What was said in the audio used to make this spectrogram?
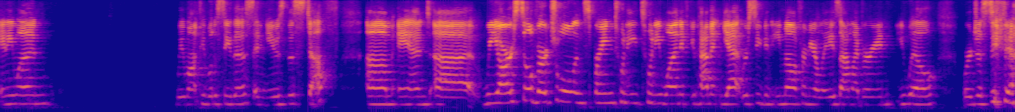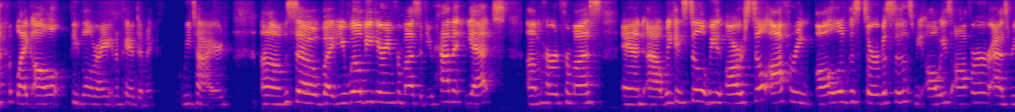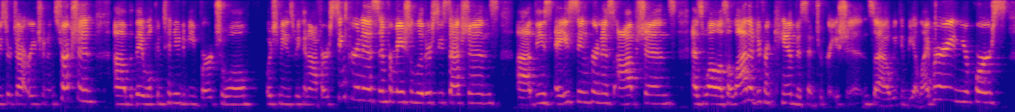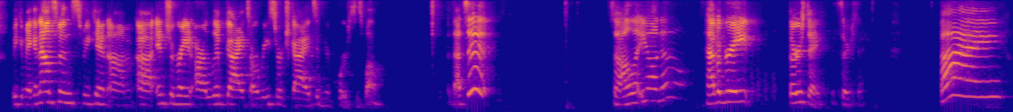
anyone. We want people to see this and use this stuff. Um, and uh, we are still virtual in spring 2021. If you haven't yet received an email from your liaison librarian, you will. We're just, you know, like all people, right, in a pandemic, we tired. Um, so, but you will be hearing from us if you haven't yet um, heard from us. And uh, we can still, we are still offering all of the services we always offer as research outreach and instruction, um, but they will continue to be virtual, which means we can offer synchronous information literacy sessions, uh, these asynchronous options, as well as a lot of different Canvas integrations. Uh, we can be a librarian in your course, we can make announcements, we can um, uh, integrate our LibGuides, our research guides in your course as well. But that's it. So I'll let you all go. Have a great Thursday. It's Thursday. Bye.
